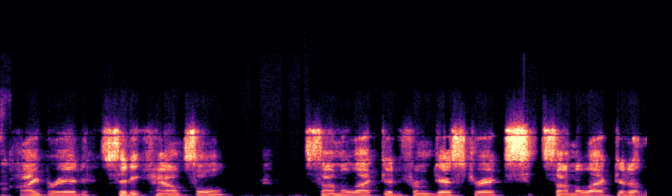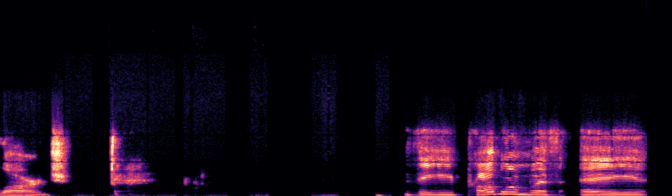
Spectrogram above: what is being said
hybrid city council, some elected from districts, some elected at large. The problem with a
